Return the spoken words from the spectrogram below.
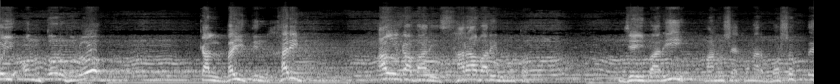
ওই অন্তর হলো কাল বাইতিল খারিব আলগা বাড়ি, সারা বাড়ির মতো। যেই বাড়ি মানুষ এখন আর বসতে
